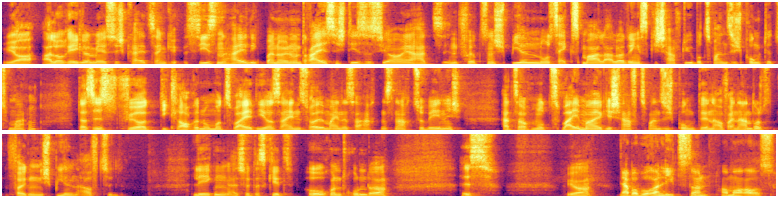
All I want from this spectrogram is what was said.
ja, aller Regelmäßigkeit. Sein Season High liegt bei 39 dieses Jahr. Er hat in 14 Spielen nur sechs Mal allerdings geschafft, über 20 Punkte zu machen. Das ist für die klare Nummer zwei, die er sein soll, meines Erachtens nach zu wenig. Hat es auch nur zweimal geschafft, 20 Punkte in aufeinanderfolgenden Spielen aufzulegen. Also das geht hoch und runter. Ist, ja, Ja, aber woran liegt's dann? Hau mal raus.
